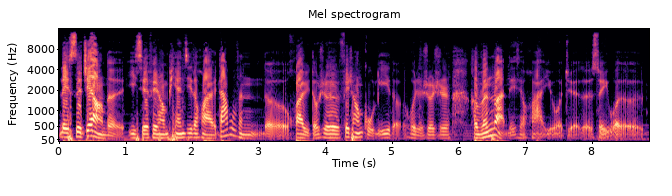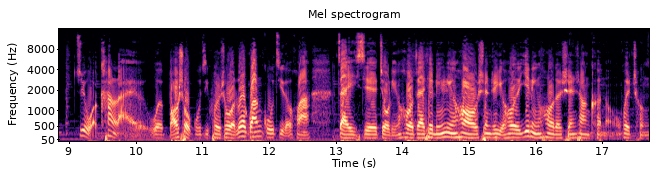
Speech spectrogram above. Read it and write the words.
类似这样的一些。非常偏激的话语，大部分的话语都是非常鼓励的，或者说是很温暖的一些话语。我觉得，所以我据我看来，我保守估计，或者说我乐观估计的话，在一些九零后，在一些零零后，甚至以后的一零后的身上，可能会成，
